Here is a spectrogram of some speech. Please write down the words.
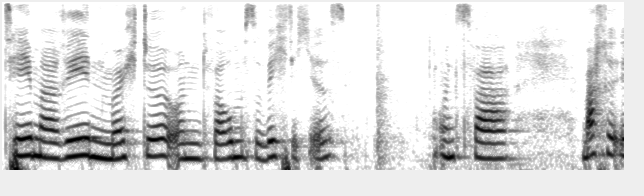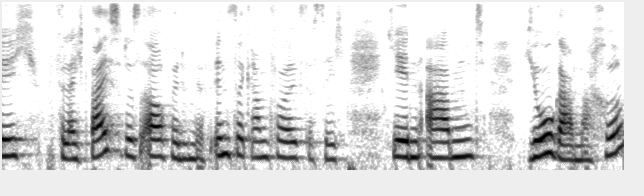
Thema reden möchte und warum es so wichtig ist. Und zwar mache ich, vielleicht weißt du das auch, wenn du mir auf Instagram folgst, dass ich jeden Abend Yoga mache.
